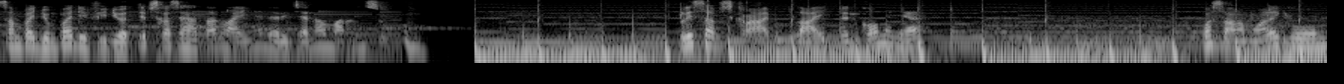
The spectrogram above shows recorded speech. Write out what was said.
Sampai jumpa di video tips kesehatan lainnya dari channel Marlin Su. Please subscribe, like, dan komen ya. Wassalamualaikum.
